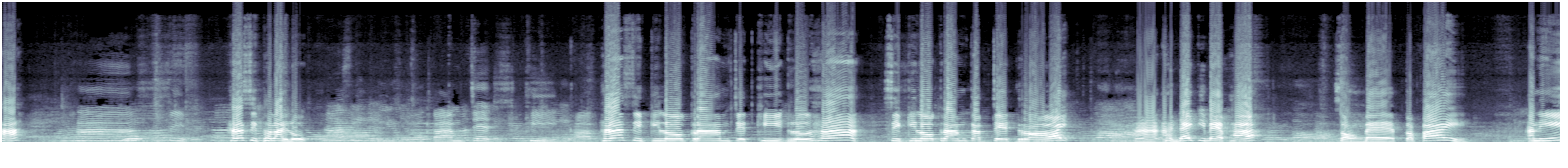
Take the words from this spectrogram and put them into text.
คะห้าสิบ50เท่าไหร่ลูกห้าสิบกิโลกรัมเจ็ด ขีดครับ50กิโลกรัม7ขีดหรือ50กิโลกรัมกับ700อ่าอ่านได้กี่แบบคะสองแบบต่อไป อันนี้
